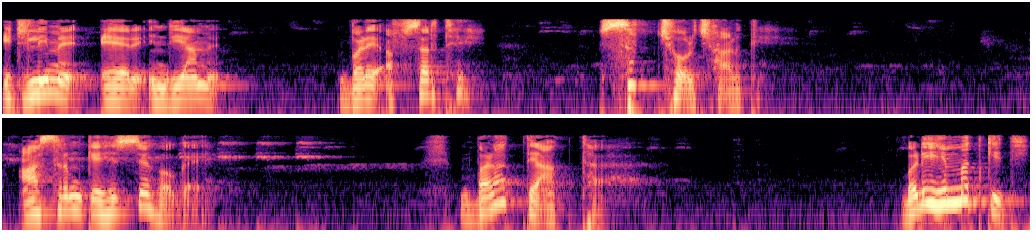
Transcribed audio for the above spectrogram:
इटली में एयर इंडिया में बड़े अफसर थे। सब छोड़ छाड़ के आश्रम के हिस्से हो गए। बड़ा त्याग था। बड़ी हिम्मत की थी।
